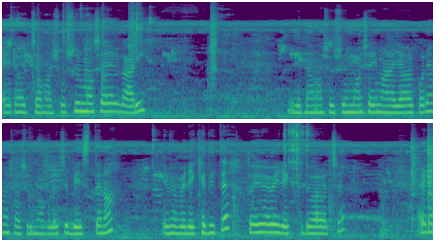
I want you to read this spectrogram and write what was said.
এটা হচ্ছে আমার শ্বশুর মশাইয়ের গাড়ি। যেটা আমার শ্বশুর মশাই মারা যাওয়ার পরে আমার শাশুড়ি মা বলেছে বেচতে না। এইভাবে রেখে দিতে। তো এইভাবেই রেখে দেওয়া হয়েছে। এটা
